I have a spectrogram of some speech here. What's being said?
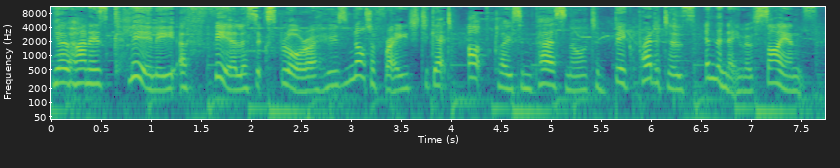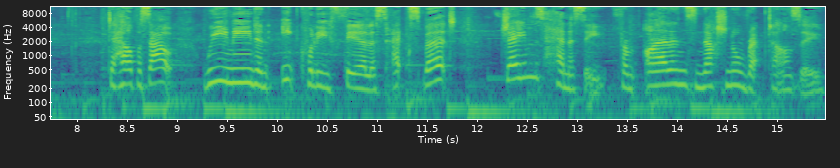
Johan is clearly a fearless explorer who's not afraid to get up close and personal to big predators in the name of science. To help us out, we need an equally fearless expert, James Hennessy from Ireland's National Reptile Zoo.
